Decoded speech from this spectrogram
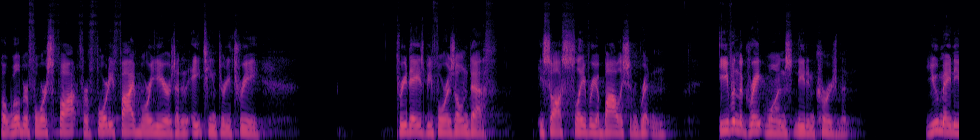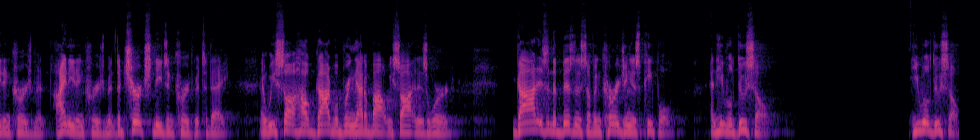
but Wilberforce fought for 45 more years, and in 1833, three days before his own death, he saw slavery abolished in Britain. Even the great ones need encouragement. You may need encouragement. I need encouragement. The church needs encouragement today. And we saw how God will bring that about. We saw it in His Word. God is in the business of encouraging His people, and He will do so. He will do so.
